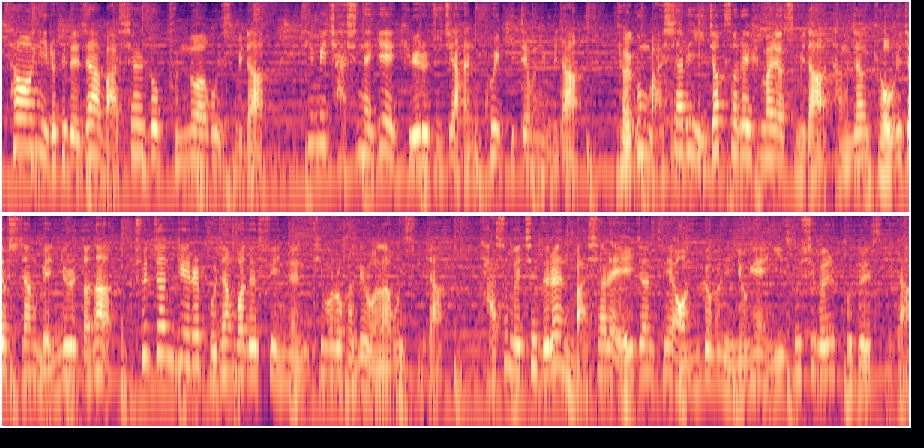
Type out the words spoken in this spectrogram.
상황이 이렇게 되자 마샬도 분노하고 있습니다. 팀이 자신에게 기회를 주지 않고 있기 때문입니다. 결국 마샬이 이적설에 휘말렸습니다. 당장 겨울 이적 시장 맨유를 떠나 출전 기회를 보장받을 수 있는 팀으로 가길 원하고 있습니다. 다수 매체들은 마샬의 에이전트의 언급을 인용해 이 소식을 보도했습니다.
